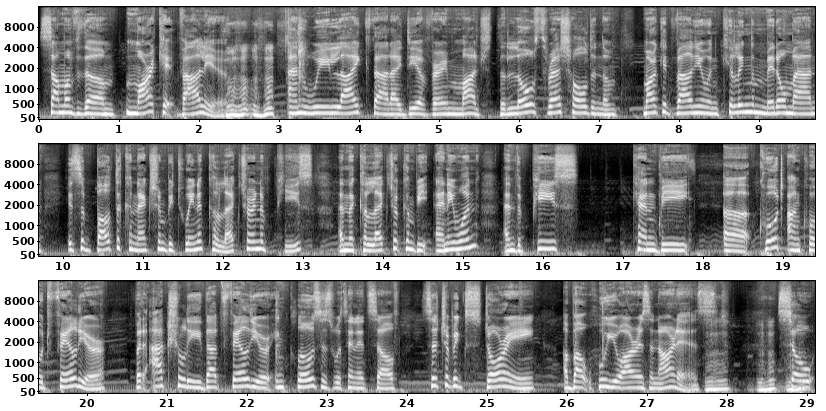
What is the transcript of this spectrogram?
some of the market value. Mm-hmm, mm-hmm. And we like that idea very much. The low threshold and the market value and killing the middleman. It's about the connection between a collector and a piece. And the collector can be anyone, and the piece can be a quote unquote failure, but actually that failure encloses within itself such a big story about who you are as an artist. so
